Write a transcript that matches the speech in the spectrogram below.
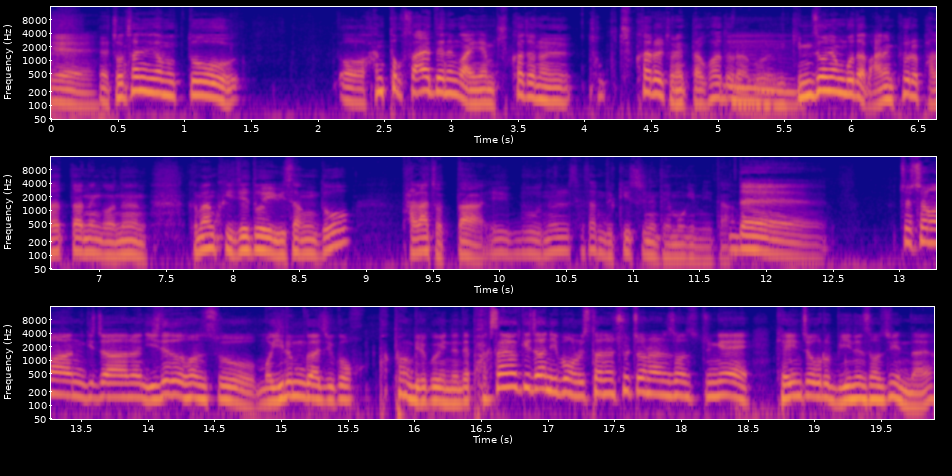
예. 네, 전찬희 감독도 어, 한턱 쏴야 되는 거 아니냐면 축하전을 축- 축하를 전했다고 하더라고요. 음. 김선영보다 많은 표를 받았다는 거는 그만큼 이제도의 위상도 달라졌다. 이 부분을 새삼 느낄 수 있는 대목입니다. 네. 최창환 기자는 이재도 선수 뭐 이름 가지고 팍팍 밀고 있는데 박상혁 기자는 이번 올스타전 출전하는 선수 중에 개인적으로 미는 선수 있나요?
